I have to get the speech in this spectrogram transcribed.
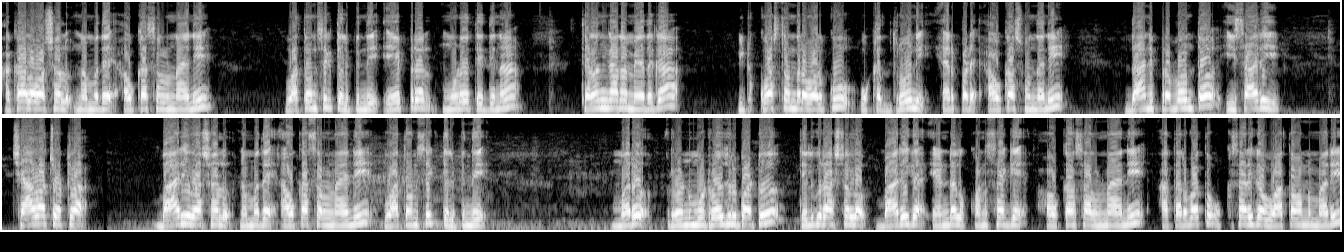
అకాల వర్షాలు నమ్మదే అవకాశాలు ఉన్నాయని వాతావరణ శాఖ తెలిపింది. ఏప్రిల్ మూడవ తేదీన తెలంగాణ మీదుగా ఇటు కోస్తాంధ్ర వరకు ఒక ద్రోణి ఏర్పడే అవకాశం ఉందని దాని ప్రభావంతో ఈసారి చాలా చోట్ల భారీ వర్షాలు నమ్మదే అవకాశాలు ఉన్నాయని వాతావరణ శాఖ తెలిపింది. మరో రెండు మూడు రోజుల పాటు తెలుగు రాష్ట్రాల్లో భారీగా ఎండలు కొనసాగే అవకాశాలు ఉన్నాయని ఆ తర్వాత ఒక్కసారిగా వాతావరణం మరి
